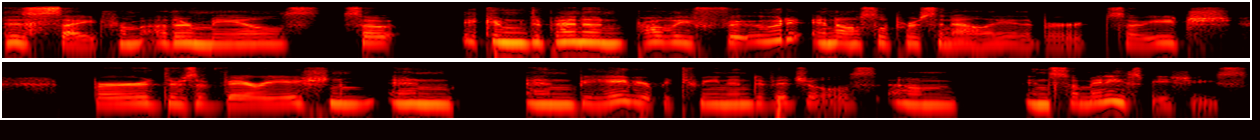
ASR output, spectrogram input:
this site from other males? So it can depend on probably food and also personality of the bird. So each bird, there's a variation in in behavior between individuals um, in so many species.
